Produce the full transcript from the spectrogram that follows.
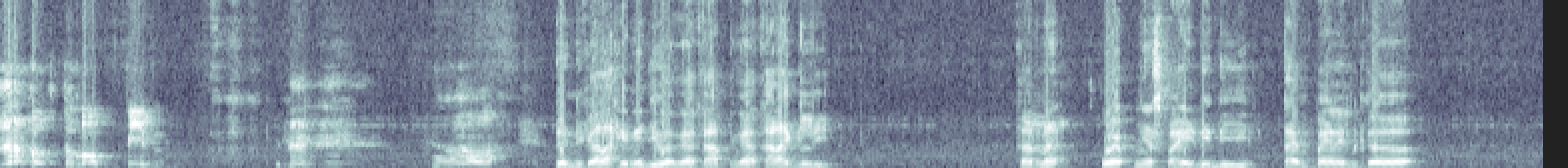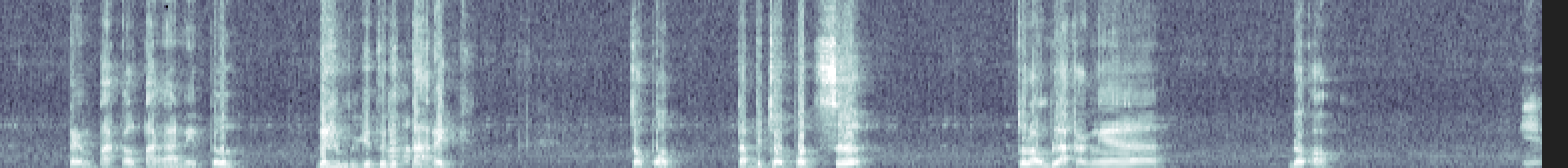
Octopin. Oh. Dan dikalahinnya juga nggak nggak kalah geli. Karena webnya Spidey ditempelin ke tentakel tangan itu dan begitu ditarik copot. Tapi copot se tulang belakangnya Doc Ock. Iya.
